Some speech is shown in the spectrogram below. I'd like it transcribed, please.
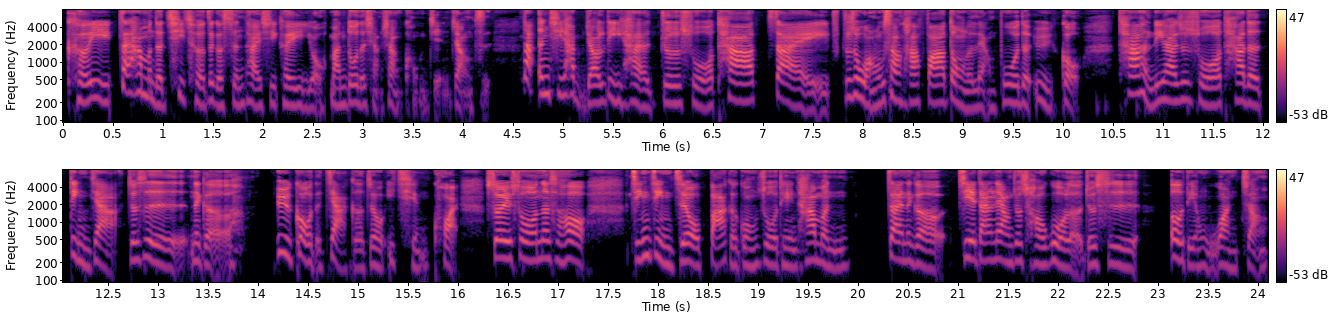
可以在他们的汽车这个生态系可以有蛮多的。的想象空间这样子，那 N 七它比较厉害就是说，它在就是网络上它发动了两波的预购，它很厉害，就是说它的定价就是那个预购的价格只有一千块，所以说那时候仅仅只有八个工作天，他们在那个接单量就超过了，就是二点五万张。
